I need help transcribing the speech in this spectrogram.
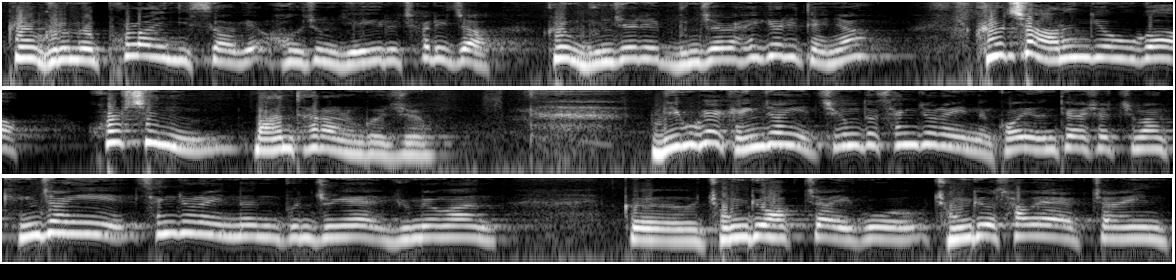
그냥 그러면 폴라이니스하게 어, 좀 예의를 차리자. 그럼 문제 문제가 해결이 되냐? 그렇지 않은 경우가 훨씬 많다라는 거죠. 미국에 굉장히 지금도 생존해 있는 거의 은퇴하셨지만 굉장히 생존해 있는 분 중에 유명한 그 종교학자이고 종교 사회학자인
